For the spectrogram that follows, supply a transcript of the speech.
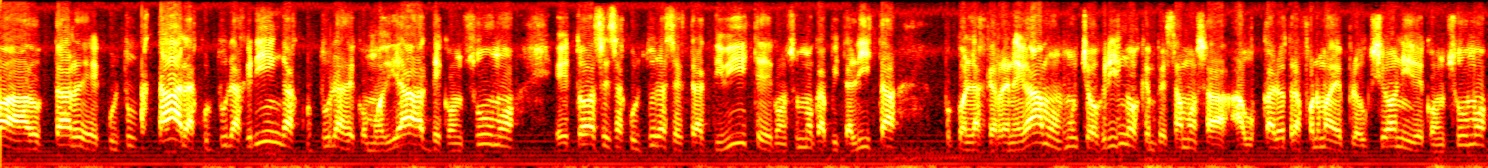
a adoptar eh, culturas caras, culturas gringas, culturas de comodidad, de consumo, eh, todas esas culturas extractivistas, de consumo capitalista, con las que renegamos, muchos gringos que empezamos a, buscar otra forma de producción y de consumo,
